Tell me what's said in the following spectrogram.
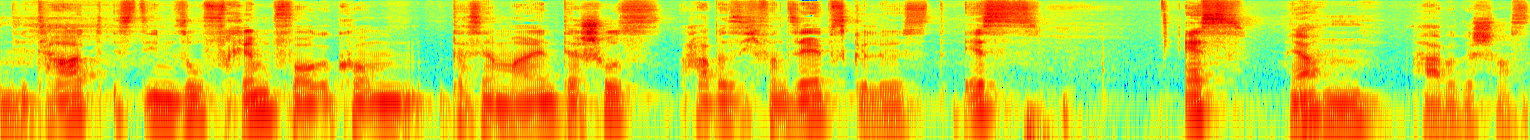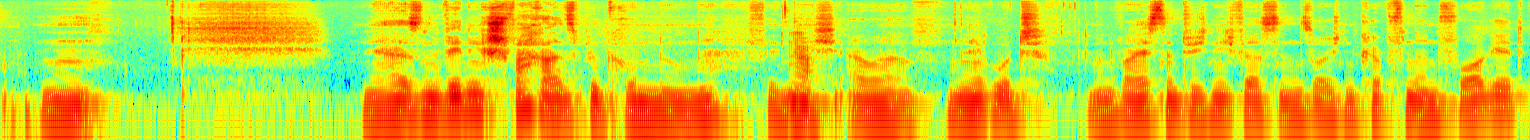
Die Tat ist ihm so fremd vorgekommen, dass er meint, der Schuss habe sich von selbst gelöst. Es, es, ja, habe geschossen. Ja, ist ein wenig schwach als Begründung, ne, finde Ja. ich. Aber na gut, man weiß natürlich nicht, was in solchen Köpfen dann vorgeht.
